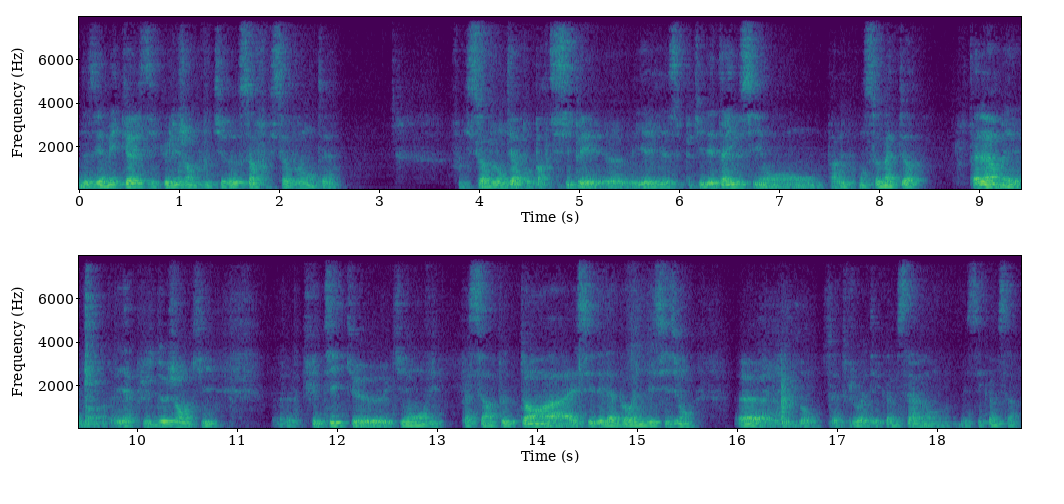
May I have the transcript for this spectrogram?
deuxième écueil, c'est que les gens que vous tirez au sort, il faut qu'ils soient volontaires. Il faut qu'ils soient volontaires pour participer. Euh, il y, a, ce petit détail aussi. On, parlait de consommateurs tout à l'heure, mais il y a plus de gens qui euh, critiquent, euh, qui ont envie de passer un peu de temps à essayer d'élaborer une décision. Euh, bon, ça a toujours été comme ça, mais c'est comme ça.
